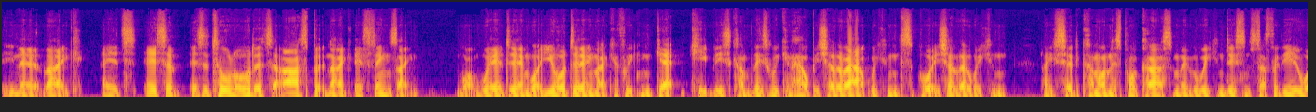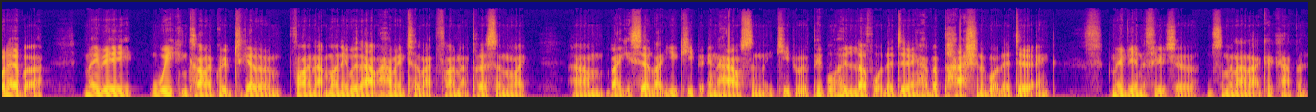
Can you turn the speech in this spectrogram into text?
you know, like it's it's a it's a tall order to ask, but like if things like what we're doing, what you're doing, like if we can get keep these companies, we can help each other out, we can support each other, we can, like you said, come on this podcast, and maybe we can do some stuff with you, whatever. Maybe we can kind of group together and find that money without having to like find that person. Like, um, like you said, like you keep it in house and you keep it with people who love what they're doing, have a passion of what they're doing. Maybe in the future, something like that could happen.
